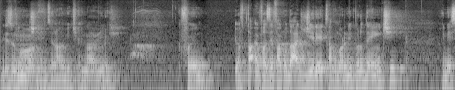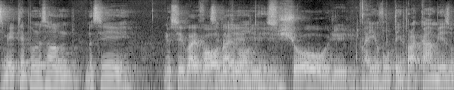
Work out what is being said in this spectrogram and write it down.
19? 20, 19, 20. 19, por aí. 20. Foi, eu, eu fazia faculdade de Direito, tava morando em Prudente. E nesse meio tempo, nessa, nesse... Esse vai e volta, vai e de, volta, de- isso. de show, de. Aí eu voltei pra cá mesmo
